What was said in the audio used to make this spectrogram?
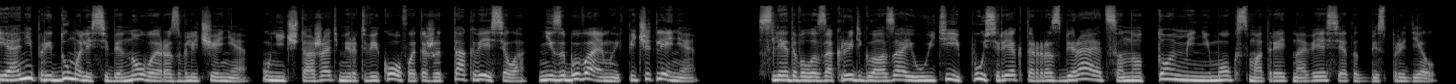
и они придумали себе новое развлечение. Уничтожать мертвяков – это же так весело, незабываемые впечатления. Следовало закрыть глаза и уйти, пусть ректор разбирается, но Томми не мог смотреть на весь этот беспредел.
